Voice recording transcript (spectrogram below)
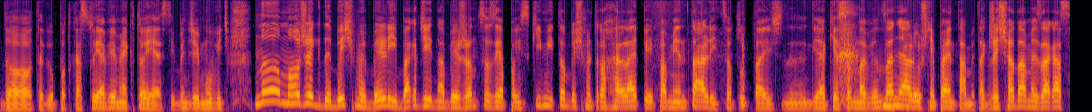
do tego podcastu. Ja wiem jak to jest i będziemy mówić, no może gdybyśmy byli bardziej na bieżąco z japońskimi, to byśmy trochę lepiej pamiętali, co tutaj, jakie są nawiązania, ale już nie pamiętamy. Także siadamy zaraz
